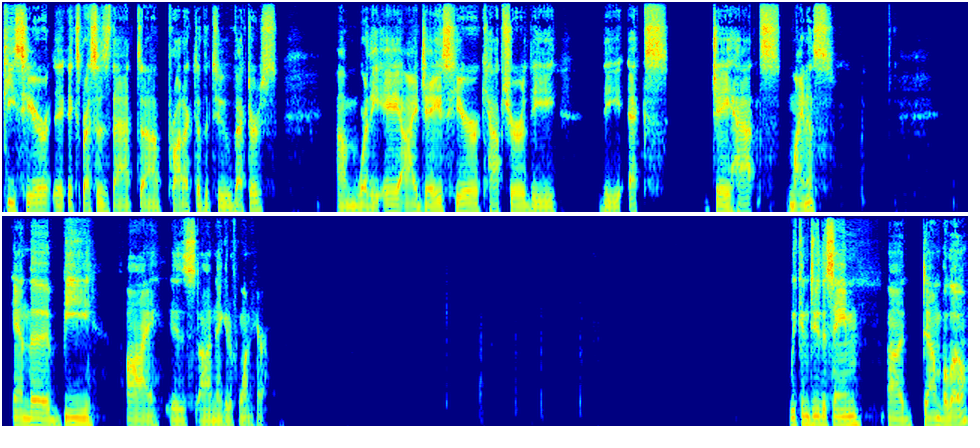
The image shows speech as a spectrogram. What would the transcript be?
piece here expresses that product of the two vectors, um, where the aij's here capture the the x j hats minus and the bi is uh, negative 1 here. We can do the same uh, down below.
